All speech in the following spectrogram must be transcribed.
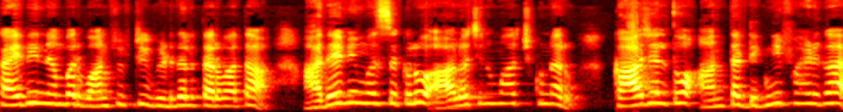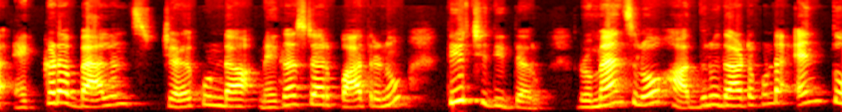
ఖైదీ నెంబర్ వన్ ఫిఫ్టీ విడుదల తర్వాత అదే విమర్శకులు ఆలోచన మార్చుకున్నారు. కాజల్తో అంత డిగ్నిఫైడ్గా ఎక్కడ బ్యాలెన్స్ చెడకుండా మెగాస్టార్ పాత్రను తీర్చిదిద్దారు. రొమాన్స్లో హద్దులు దాటకుండా ఎంతో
